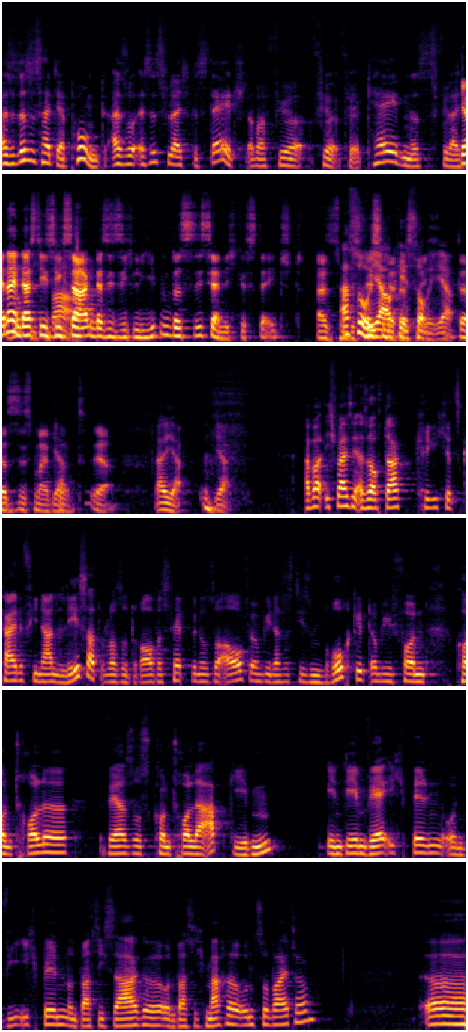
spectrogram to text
Also das ist halt der Punkt. Also es ist vielleicht gestaged, aber für, für, für Caden ist es vielleicht. Ja, nein, dass die wahr. sich sagen, dass sie sich lieben, das ist ja nicht gestaged. Also Ach so, ja, okay, sorry, nicht. ja. Das ist mein ja. Punkt, ja. Ah ja, ja. Aber ich weiß nicht, also auch da kriege ich jetzt keine finale Lesart oder so drauf. Es fällt mir nur so auf, irgendwie, dass es diesen Bruch gibt, irgendwie von Kontrolle versus Kontrolle abgeben, in dem wer ich bin und wie ich bin und was ich sage und was ich mache und so weiter. Äh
